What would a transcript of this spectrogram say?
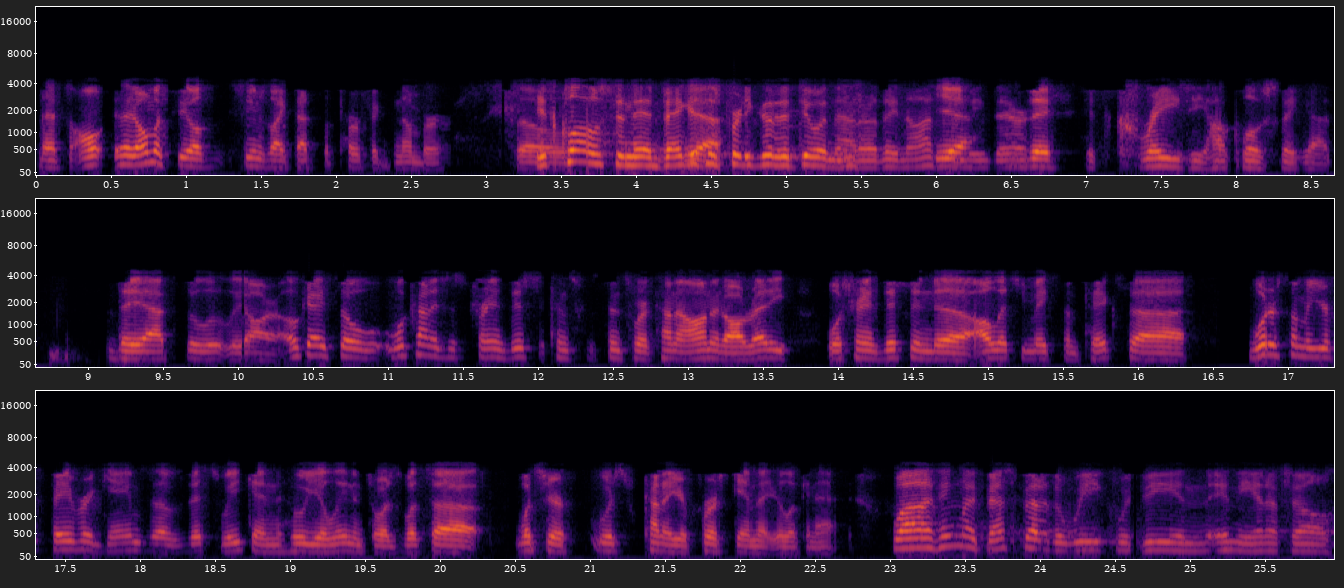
that's all. It almost feels seems like that's the perfect number. So it's close, and then Vegas Yeah. is pretty good at doing that, are they not? Yeah, I mean, they're they it's crazy how close they got. they absolutely are. Okay, so we'll kind of just transition since we're kind of on it already. We'll transition to. I'll let you make some picks. Uh, what are some of your favorite games of this week, and who you leaning towards? What's uh what's your what's kind of your first game that you're looking at? Well, I think my best bet of the week would be in in the NFL.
